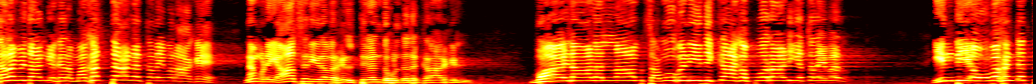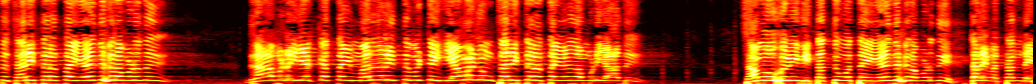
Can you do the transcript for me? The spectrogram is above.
தலைமை தாங்குகிற மகத்தான தலைவராக நம்முடைய ஆசிரியர் அவர்கள் திகழ்ந்து கொண்டிருக்கிறார்கள். வாழ்நாளெல்லாம் சமூக நீதிக்காக போராடிய தலைவர் இந்திய உபகண்டத்து சரித்திரத்தை எழுதுகிற பொழுது திராவிட இயக்கத்தை மறுதளித்து விட்டு எவனும் சரித்திரத்தை எழுத முடியாது. சமூக நீதி தத்துவத்தை எழுதுகிற பொழுது தலைவர் தந்தை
